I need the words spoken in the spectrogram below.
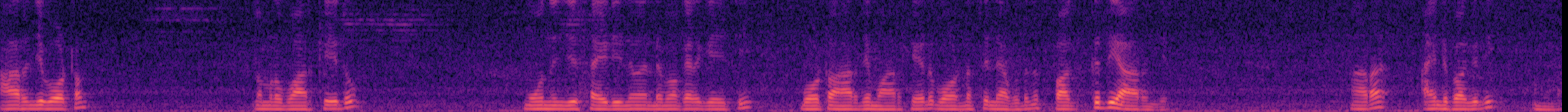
ആറിഞ്ച് ബോട്ടം നമ്മൾ മാർക്ക് ചെയ്തു. മൂന്നിഞ്ച് സൈഡിൽ നിന്ന് എന്റെ മക്കൾ കയറ്റി ബോട്ടം ആറിഞ്ച് മാർക്ക് ചെയ്ത്. ബോട്ടത്തിന്റെ അവിടുന്ന് പകുതി ആറിഞ്ച്. ആറ് അതിന്റെ പകുതി മൂന്ന്.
